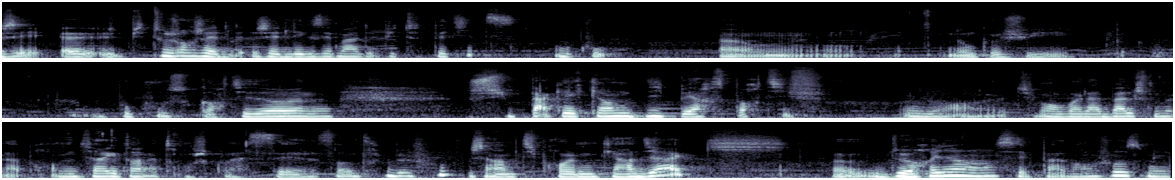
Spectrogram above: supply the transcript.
j'ai- toujours j'ai de l'eczéma depuis toute petite, beaucoup. Donc je suis beaucoup sous cortisone. Je suis pas quelqu'un d'hyper sportif. Euh, tu m'envoies la balle, je me la prends direct dans la tronche, quoi. C'est un truc de fou. J'ai un petit problème cardiaque, euh, de rien, hein, c'est pas grand chose, mais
